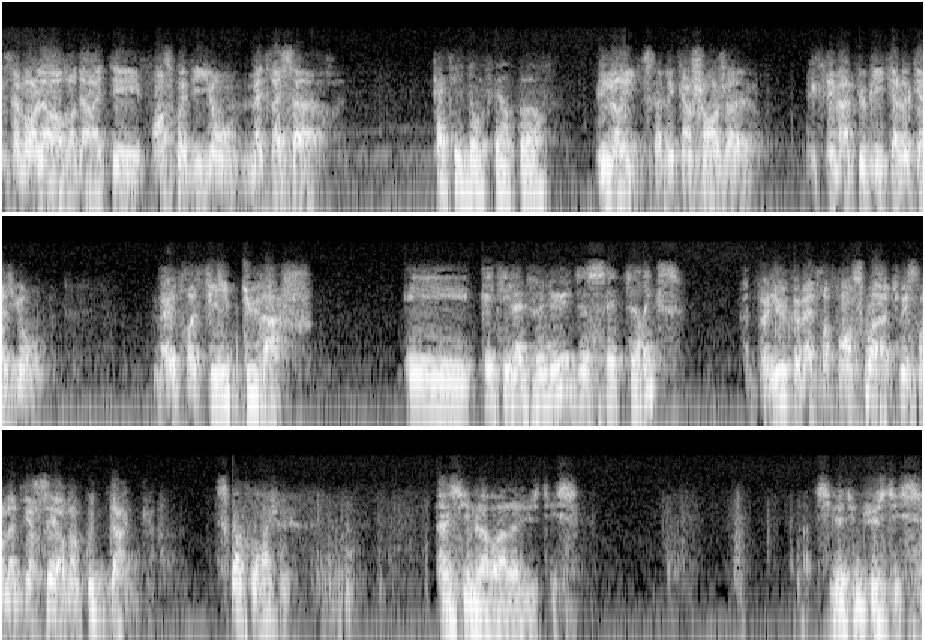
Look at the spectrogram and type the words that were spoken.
Nous avons l'ordre d'arrêter François Villon, maîtresseur. Qu'a-t-il donc fait encore Une rixe avec un changeur. Écrivain public à l'occasion. Maître Philippe Tuvache. Et qu'est-il advenu de cette rixe Advenu que Maître François a tué son adversaire d'un coup de dague. Sois courageux. Ainsi me l'avoir la justice. S'il est une justice.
